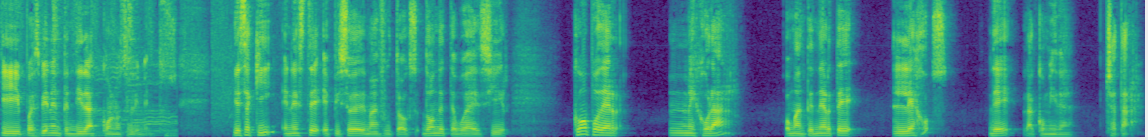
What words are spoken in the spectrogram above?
y pues bien entendida con los alimentos. Y es aquí, en este episodio de Mindful Talks, donde te voy a decir cómo poder mejorar o mantenerte lejos de la comida chatarra.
